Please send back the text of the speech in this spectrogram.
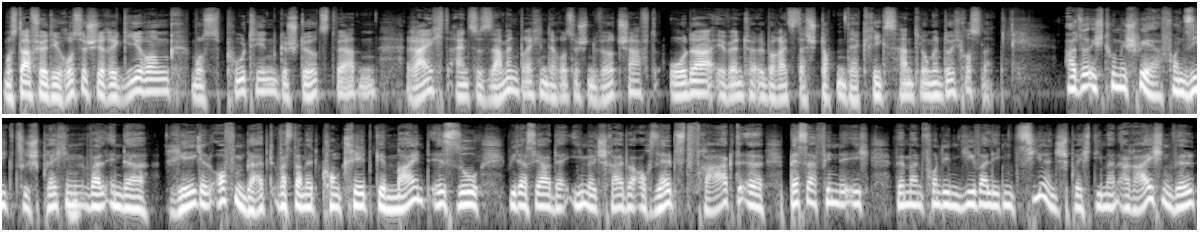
Muss dafür die russische Regierung, muss Putin gestürzt werden? Reicht ein Zusammenbrechen der russischen Wirtschaft oder eventuell bereits das Stoppen der Kriegshandlungen durch Russland? Also ich tue mich schwer, von Sieg zu sprechen, weil in der Regel offen bleibt, was damit konkret gemeint ist, so wie das ja der E-Mail-Schreiber auch selbst fragt. Äh, besser finde ich, wenn man von den jeweiligen Zielen spricht, die man erreichen will,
